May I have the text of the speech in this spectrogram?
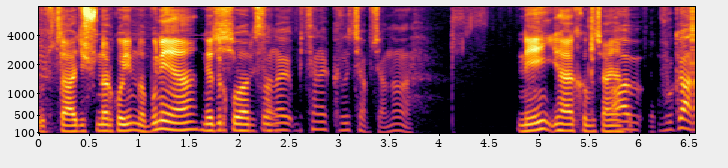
Dur sadece şunları koyayım da. Bu ne ya? Nedir Şimdi kuartı? sana bir tane kılıç yapacağım değil mi? Ne? Ya kılıç aynen. Abi Furkan.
